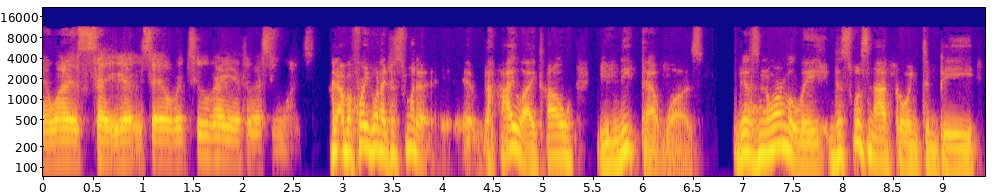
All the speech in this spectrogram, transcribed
And I wanted to say, say over two very interesting ones. Now, before you go I just want to uh, highlight how unique that was. Because normally, this was not going to be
